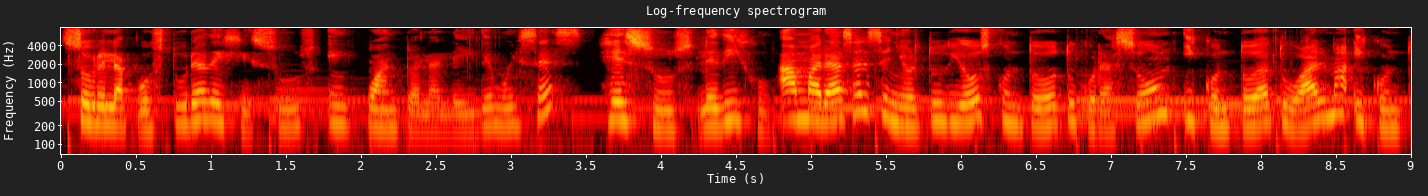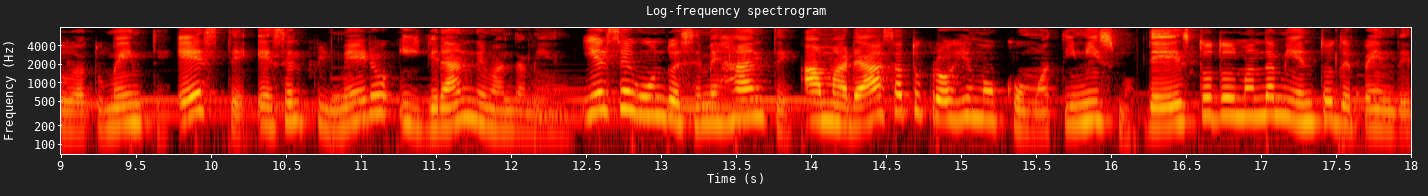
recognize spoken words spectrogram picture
sobre la postura de Jesús en cuanto a la ley de Moisés? Jesús le dijo, amarás al Señor tu Dios con todo tu corazón y con toda tu alma y con toda tu mente. Este es el primero y grande mandamiento. Y el segundo es semejante, amarás a tu prójimo como a ti mismo. De estos dos mandamientos depende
